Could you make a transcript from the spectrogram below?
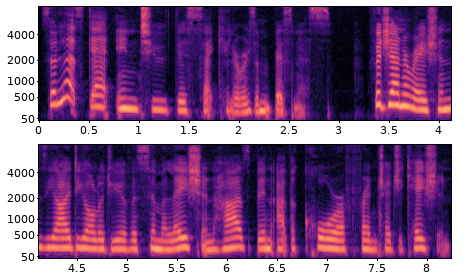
So let's get into this secularism business. For generations, the ideology of assimilation has been at the core of French education.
